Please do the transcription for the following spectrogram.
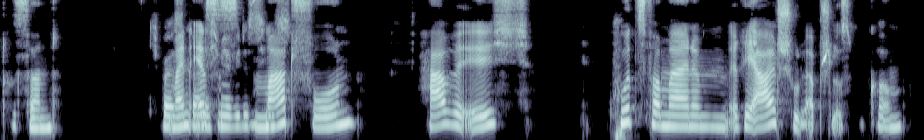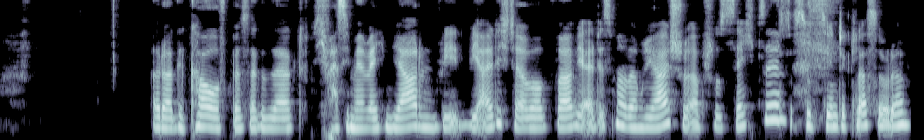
Interessant. Ich weiß mein gar nicht mehr, wie das hieß. Smartphone habe ich kurz vor meinem Realschulabschluss bekommen. Oder gekauft, besser gesagt. Ich weiß nicht mehr in welchem Jahr und wie, wie alt ich da überhaupt war. Wie alt ist man beim Realschulabschluss? 16? Das ist so zehnte Klasse, oder?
